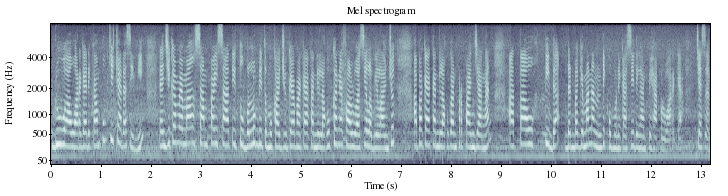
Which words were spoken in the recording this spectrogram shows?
dua warga di Kampung Cicadas ini. Dan jika memang sampai saat itu belum ditemukan juga, maka akan dilakukan evaluasi lebih lanjut apakah akan dilakukan perpanjangan atau tidak dan bagaimana nanti komunikasi dengan pihak keluarga. Jason.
